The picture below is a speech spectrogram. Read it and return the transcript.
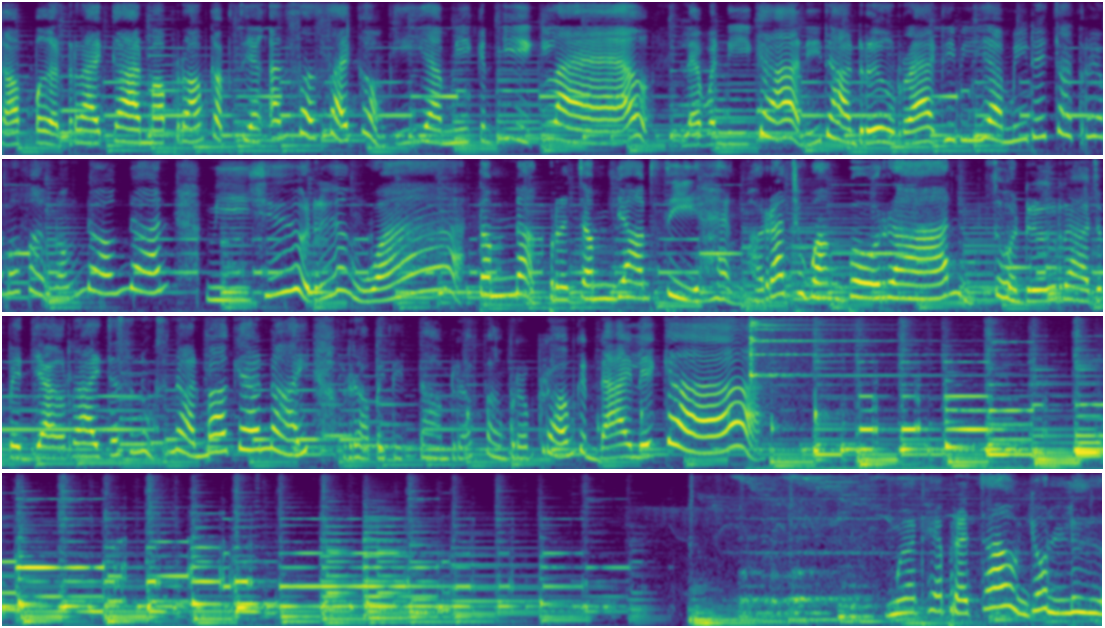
ก็เปิดรายการมาพร้อมกับเสียงอันสดใสของพี่ยามีกันอีกแล้ว และวันนี้ค่ะนิทานเรื่องแรกที่พี่ยามีได้จัดเตรียมมาฝากน้องๆนนั้น มีชื่อเรื่องว่าตำหนักประจำยามสี่แห่งพระราชวังโบราณ ส่วนเรื่องราวจะเป็นอย่างไรจะสนุกสนานมากแค่ไหน เราไปติดตามรับฟังพร้อมๆกันได้เลยค่ะ มื่อเทพเจ้ายนลือ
